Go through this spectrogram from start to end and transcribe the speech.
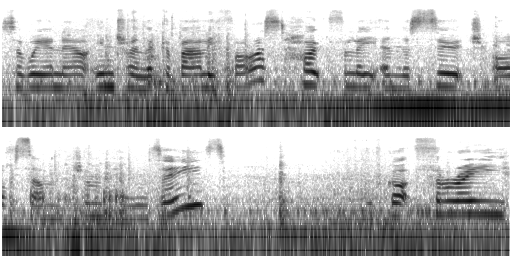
so we are now entering the Kibale forest, hopefully in the search of some chimpanzees. We've got three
